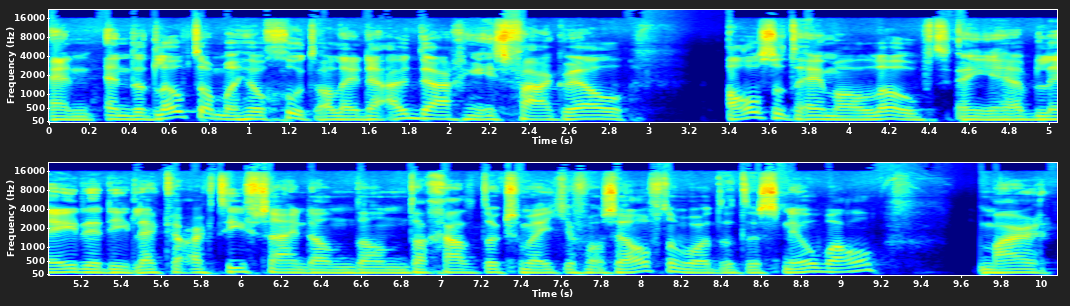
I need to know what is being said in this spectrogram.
En, en dat loopt allemaal heel goed. Alleen de uitdaging is vaak wel, als het eenmaal loopt en je hebt leden die lekker actief zijn, dan, dan, dan gaat het ook zo'n beetje vanzelf. Dan wordt het een sneeuwbal. Maar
